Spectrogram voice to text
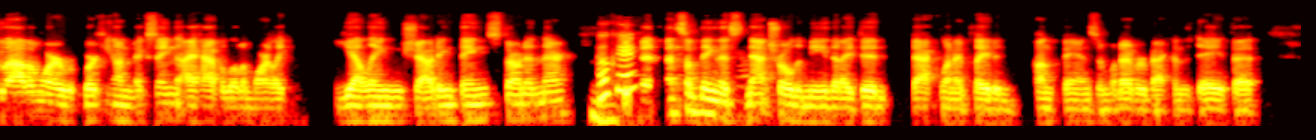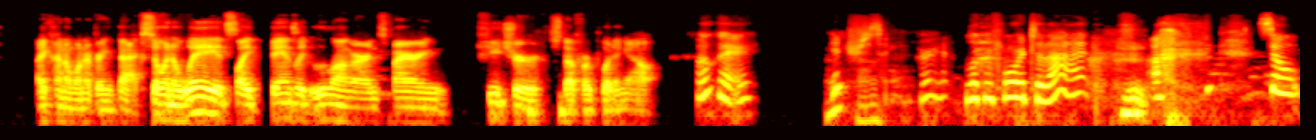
new album we're working on mixing, I have a little more like yelling, shouting things thrown in there. Okay. Because that's something that's natural to me that I did back when I played in punk bands and whatever back in the day that I kind of want to bring back. So in a way, it's like bands like Oolong are inspiring future stuff we're putting out. Okay. Interesting. All right. Looking forward to that. Uh, so,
